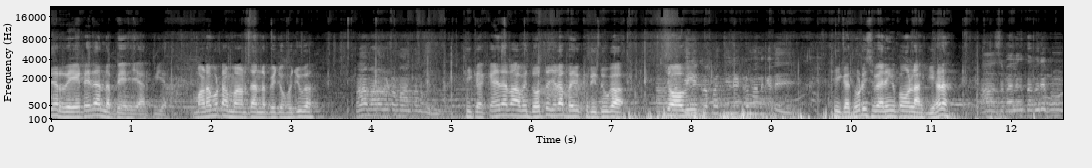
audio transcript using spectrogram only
ਤੇ ਰੇਟ ਇਹਦਾ 90000 ਰੁਪਿਆ ਮਾੜਾ ਮੋਟਾ ਮਾਨਦਾਨ 90 ਚ ਹੋ ਜਾਊਗਾ। ਹਾਂ ਮਾੜਾ ਮੋਟਾ ਮਾਨਤਨ ਹੋ ਜੀ ਠੀਕ ਹੈ ਕਹਿੰਦਾ ਭਾਵੇਂ ਦੁੱਧ ਜਿਹੜਾ ਬਈ ਖਰੀਦੂਗਾ 24 25 ਲੀਟਰ ਮੰਨ ਕੇ ਲੈ ਜੀ। ਠੀਕ ਹੈ ਥੋੜੀ ਸਵੈਲਿੰਗ ਪਾਉਣ ਲੱਗ ਗਈ ਹਨਾ? ਹਾਂ ਸਪੈਲਿੰਗ ਤਾਂ ਵੀਰੇ ਫੋਨ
